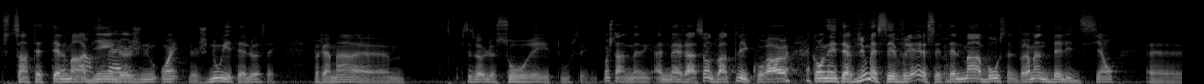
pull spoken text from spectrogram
Tu te sentais tellement bien, le genou, ouais, le genou il était là, c'était vraiment. euh, c'est ça, le sourire et tout. c'est- Moi, je suis en admi- admiration devant tous les coureurs qu'on interviewe, mais c'est vrai, c'est tellement beau, c'est vraiment une belle édition. Euh,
